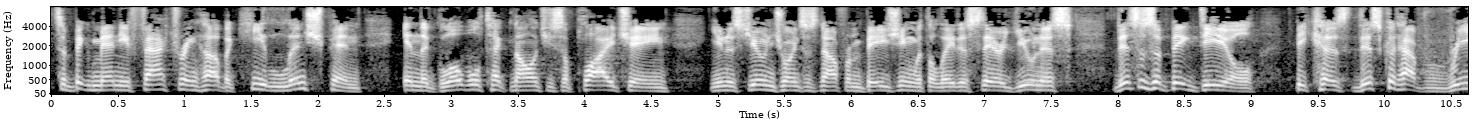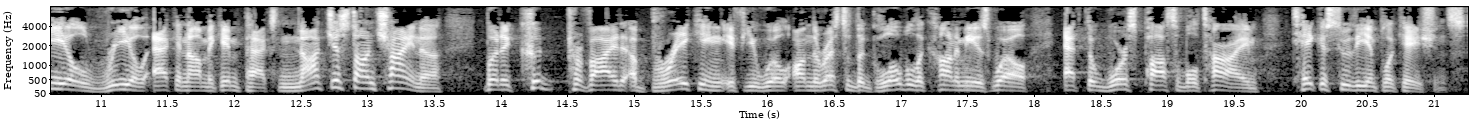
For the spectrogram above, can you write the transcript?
It's a big manufacturing hub, a key linchpin in the global technology supply chain. Eunice Yoon joins us now from Beijing with the latest there. Eunice, this is a big deal because this could have real, real economic impacts, not just on China, but it could provide a breaking, if you will, on the rest of the global economy as well at the worst possible time. Take us through the implications.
